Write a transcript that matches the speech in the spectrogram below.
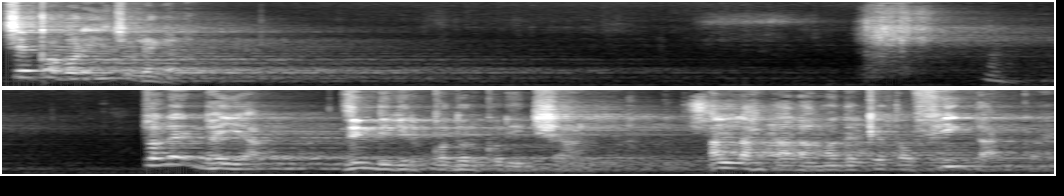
সে কবরেই চলে গেল। চলেন ভাইয়া, জিন্দিগির কদর করি ইনশাআল্লাহ। আল্লাহ তাআলা আমাদেরকে তৌফিক দান করে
